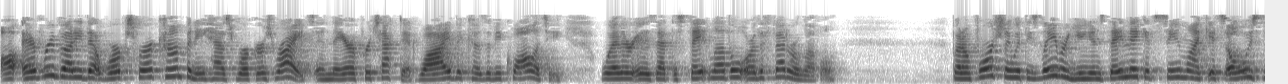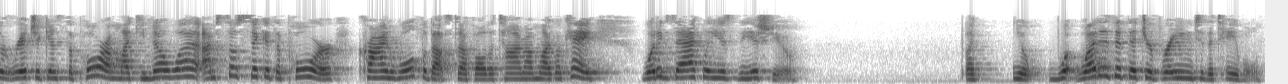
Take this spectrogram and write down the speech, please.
All, everybody that works for a company has workers' rights and they are protected. Why? Because of equality, whether it is at the state level or the federal level. But unfortunately with these labor unions, they make it seem like it's always the rich against the poor. I'm like, you know what? I'm so sick of the poor crying wolf about stuff all the time. I'm like, okay, what exactly is the issue? Like, you know, what, what is it that you're bringing to the table?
